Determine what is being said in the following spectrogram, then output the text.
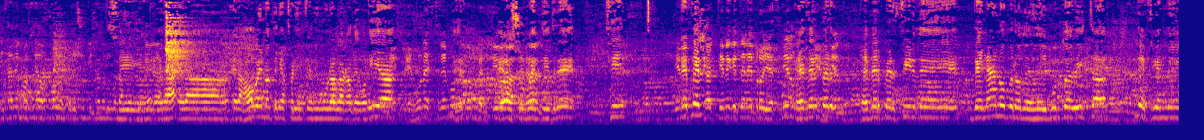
está demasiado joven, por eso quizás no tuvo la Sí, era, era, era joven, no tenía experiencia ninguna en la categoría. Es un extremo Era, reconvertido. era lateral. sub-23. Sí, Tiene, es del, o sea, tiene que tener proyección. es del per- entiendo. es del perfil de, de Nano, pero desde mi punto de vista defiende,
